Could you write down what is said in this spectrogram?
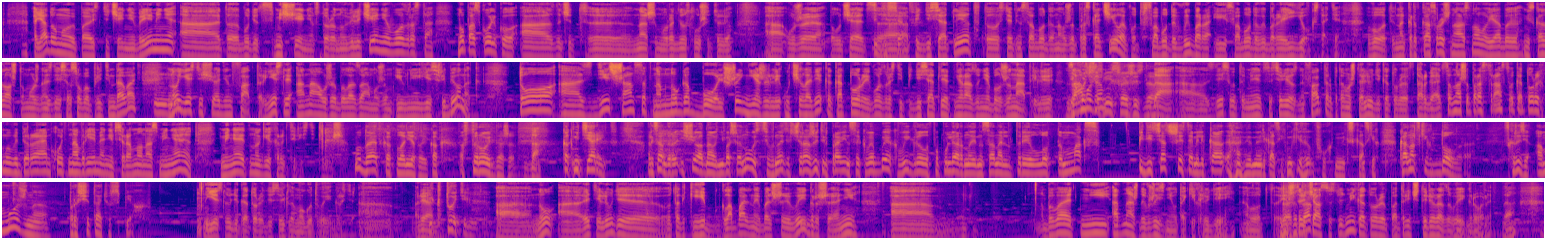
А я думаю, по истечении времени а это будет смещение в сторону увеличения возраста. Ну, поскольку, а, значит, э, нашему радиослушателю а уже получается 50. 50 лет, то степень свободы она уже проскочила, вот свободы выбора и свобода выбора ее, кстати. Вот. И на краткосрочную основу я бы не сказал, что можно здесь особо претендовать, угу. но есть еще один фактор. Если она уже была замужем и у нее есть ребенок, то а, здесь шансов намного больше, нежели у человека, который в возрасте 50 лет ни разу не был женат или замужем. И изменить свою жизнь, да. Да, а, здесь вот имеется серьезный фактор, потому что люди, которые вторгаются в наше пространство, которых мы выбираем, хоть на время, они все равно нас меняют, меняют многие характеристики. Ну да, это как планета, как астероид даже. Да. Как метеорит. Александр, еще одна небольшая новость. Знаете, вчера житель провинции Квебек выиграл в популярной национальной лотерее Лотто Макс 56 америка... американских, фух, мексиканских, канадских доллара. Скажите, а можно просчитать успех? Есть люди, которые действительно могут выиграть. А реально. И кто эти люди? А, ну, а эти люди, вот такие глобальные большие выигрыши, они а, бывает не однажды в жизни у таких людей. Вот. Я встречался так? с людьми, которые по 3-4 раза выигрывали. Да?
